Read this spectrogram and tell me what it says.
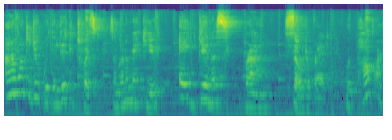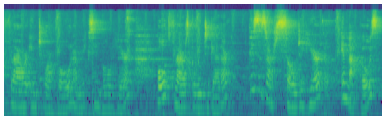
And I want to do it with a little twist. So I'm going to make you a Guinness brown soda bread. We pop our flour into our bowl, our mixing bowl here. Both flours go in together. This is our soda here, in that goes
